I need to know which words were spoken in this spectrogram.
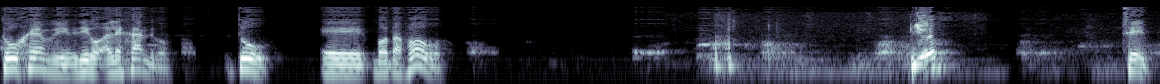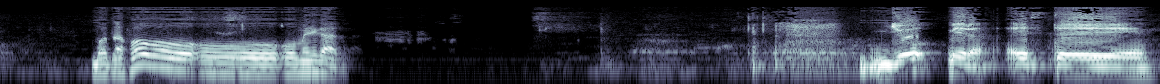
Tú, Henry, digo, Alejandro, tú, eh, Botafogo. ¿Yo? Sí. ¿Botafogo o, o Melgar? Yo, mira, este,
